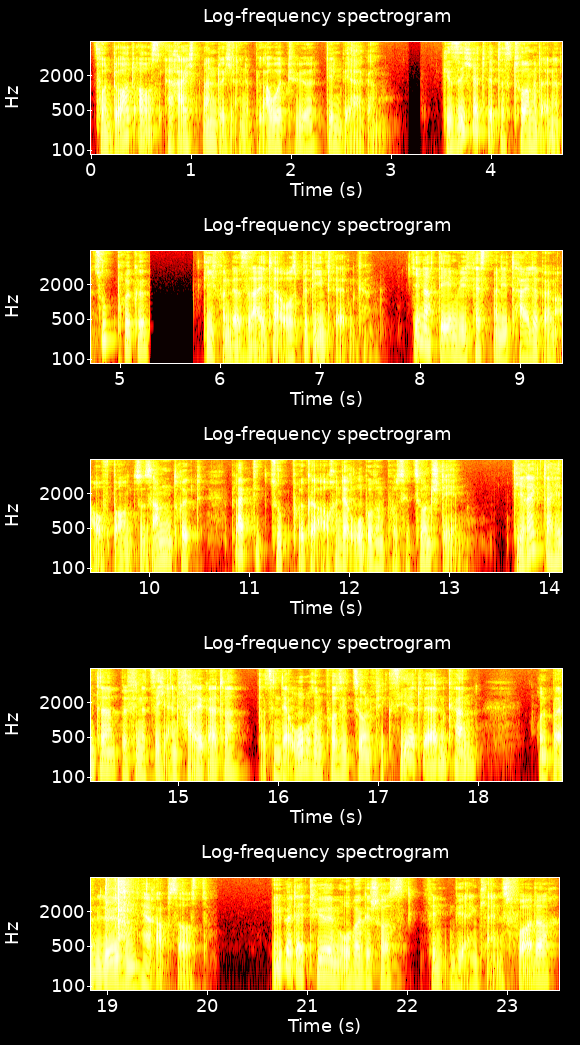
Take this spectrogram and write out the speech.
Von dort aus erreicht man durch eine blaue Tür den Wehrgang. Gesichert wird das Tor mit einer Zugbrücke, die von der Seite aus bedient werden kann. Je nachdem, wie fest man die Teile beim Aufbauen zusammendrückt, bleibt die Zugbrücke auch in der oberen Position stehen. Direkt dahinter befindet sich ein Fallgatter, das in der oberen Position fixiert werden kann und beim Lösen herabsaust. Über der Tür im Obergeschoss finden wir ein kleines Vordach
